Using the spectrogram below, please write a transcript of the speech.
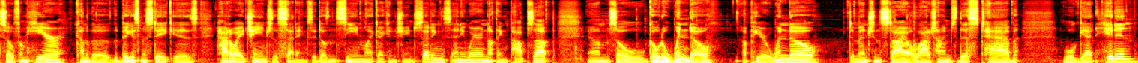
So from here, kind of the, the biggest mistake is how do I change the settings? It doesn't seem like I can change settings anywhere. Nothing pops up. Um, so go to Window, up here, Window, Dimension Style. A lot of times this tab will get hidden,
